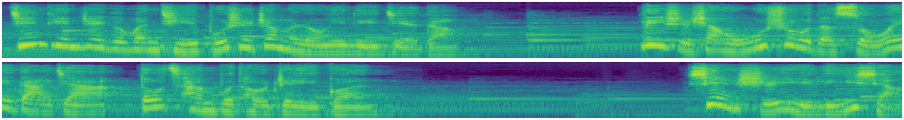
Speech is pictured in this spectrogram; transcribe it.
今天这个问题不是这么容易理解的，历史上无数的所谓大家都参不透这一关。现实与理想，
